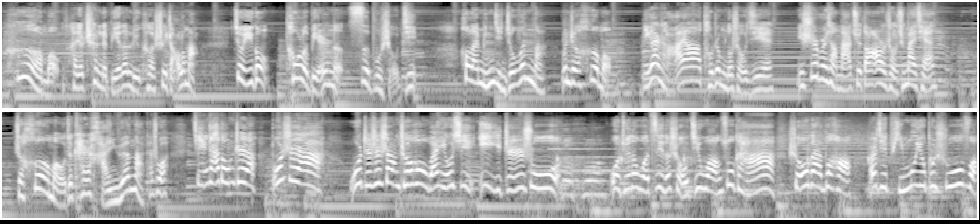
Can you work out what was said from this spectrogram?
贺某，他就趁着别的旅客睡着了嘛。就一共偷了别人的四部手机，后来民警就问呢，问这个贺某，你干啥呀？偷这么多手机，你是不是想拿去当二手去卖钱？这贺某就开始喊冤呐，他说：“警察同志，不是啊，我只是上车后玩游戏一直输，我觉得我自己的手机网速卡，手感不好，而且屏幕又不舒服，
